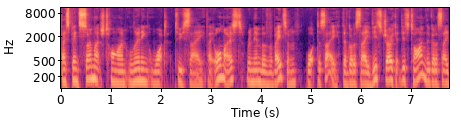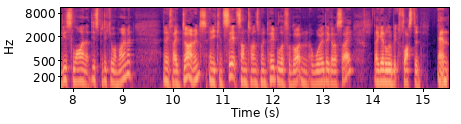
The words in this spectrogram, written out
they spend so much time learning what to say. They almost remember verbatim what to say. They've got to say this joke at this time, they've got to say this line at this particular moment and if they don't, and you can see it sometimes when people have forgotten a word they've got to say, they get a little bit flustered. And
